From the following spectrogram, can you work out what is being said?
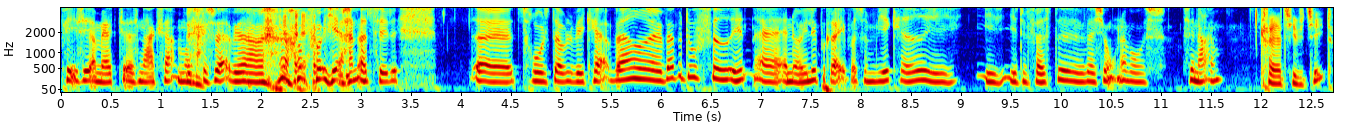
PC og Mac til at snakke sammen, måske ja. svært ved at, at få hjerner til det. Uh, Troels W. her. Hvad, øh, hvad vil du føde ind af, af nøglebegreber, som vi ikke havde i, i, i den første version af vores scenario? Kreativitet.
